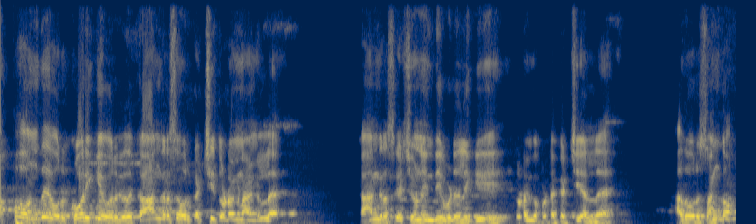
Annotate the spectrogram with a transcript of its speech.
அப்போ வந்து ஒரு கோரிக்கை வருகிறது. காங்கிரஸும் ஒரு கட்சி தொடங்கினாங்கல்ல. காங்கிரஸ் கட்சி ஒன்று இந்திய விடுதலைக்கு தொடங்கப்பட்ட கட்சி அல்ல. அது ஒரு சங்கம்.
